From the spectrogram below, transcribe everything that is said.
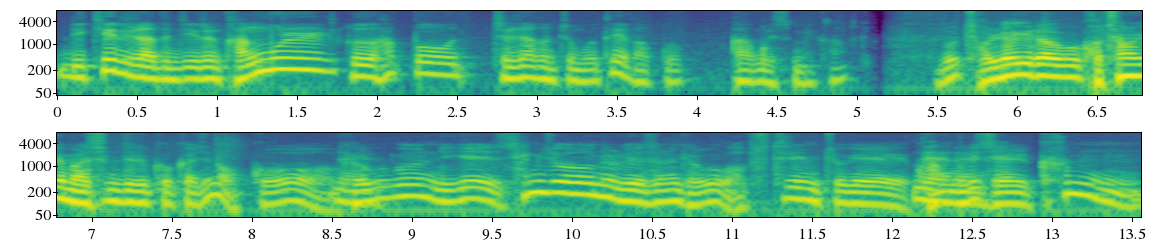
니켈이라든지 이런 광물 그 확보 전략은 좀 어떻게 갖고 가고 있습니까? 뭐 전략이라고 거창하게 말씀드릴 것까지는 없고 네. 결국은 이게 생존을 위해서는 결국 업스트림 쪽에 광물이 네. 제일 큰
